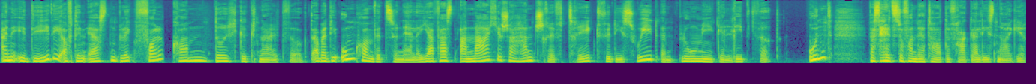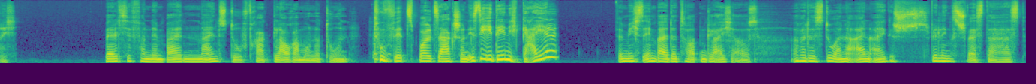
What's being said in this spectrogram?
Eine Idee, die auf den ersten Blick vollkommen durchgeknallt wirkt, aber die unkonventionelle, ja fast anarchische Handschrift trägt, für die Sweet and Bloomy geliebt wird. Und? Was hältst du von der Torte? fragt Alice neugierig. Welche von den beiden meinst du? fragt Laura monoton. Du Witzbold, sag schon, ist die Idee nicht geil? Für mich sehen beide Torten gleich aus. Aber dass du eine eineige Zwillingsschwester hast,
